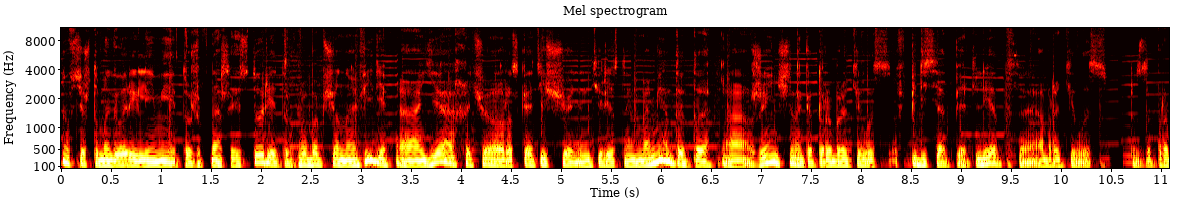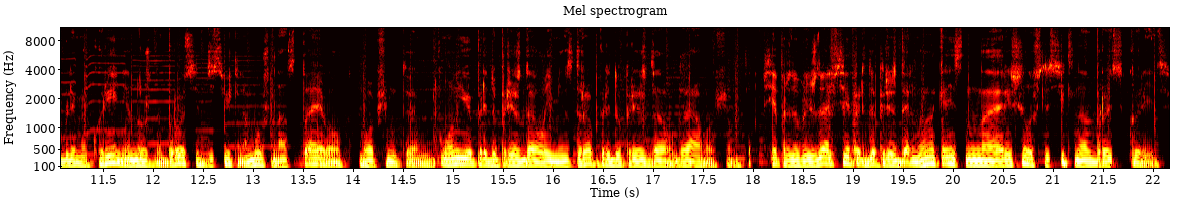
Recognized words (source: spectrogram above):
Ну, все, что мы говорили, имеет тоже в нашей истории, только в обобщенном виде. А, я хочу рассказать еще один интересный момент. Это а, женщина, которая обратилась в 55 лет, обратилась за проблемой курения, нужно бросить. Действительно, муж настаивал. В общем-то, он ее предупреждал, и Минздрав предупреждал, да, в общем-то. Все предупреждали? Все предупреждали. Но, наконец, решила, что действительно надо бросить курить.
